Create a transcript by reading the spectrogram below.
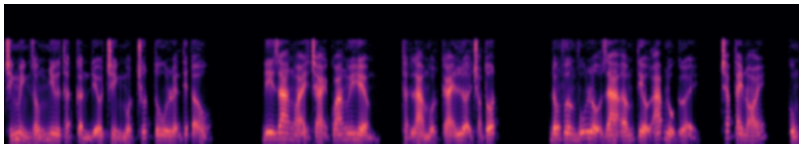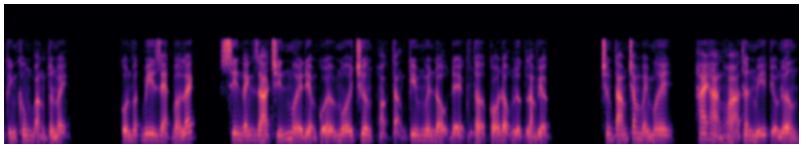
chính mình giống như thật cần điều chỉnh một chút tu luyện tiết tấu. Đi ra ngoài trải qua nguy hiểm thật là một cái lựa chọn tốt. Đông phương vũ lộ ra ấm tiểu áp nụ cười chắp tay nói cung kính không bằng tuân mệnh. Cồn vật bi dẹt bờ lách, xin đánh giá chín mươi điểm của mỗi chương hoặc tặng kim nguyên đậu để tờ có động lực làm việc. Chương tám trăm bảy mươi hai hàng hóa thân mỹ tiểu nương.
